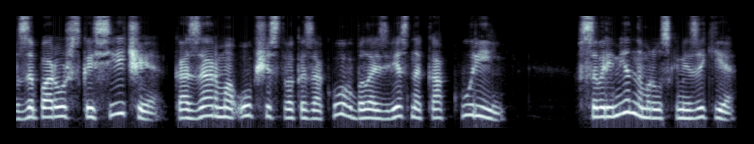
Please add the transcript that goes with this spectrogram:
В Запорожской сече казарма общества казаков была известна как Курень. В современном русском языке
